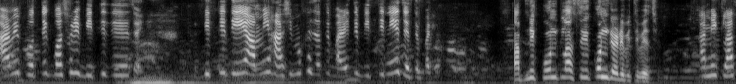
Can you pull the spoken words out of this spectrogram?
আর আমি প্রত্যেক বছরই বৃত্তি দিতে চাই। বৃত্তি দিয়ে আমি হাসি মুখে যাতে বাড়িতে বৃত্তি নিয়ে যেতে পারি। আপনি কোন ক্লাস থেকে কোন গ্রেডে বৃত্তি পেয়েছেন? আমি ক্লাস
